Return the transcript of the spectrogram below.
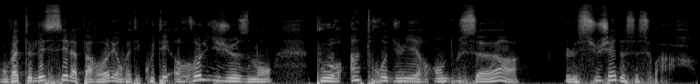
on va te laisser la parole et on va t'écouter religieusement pour introduire en douceur le sujet de ce soir.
